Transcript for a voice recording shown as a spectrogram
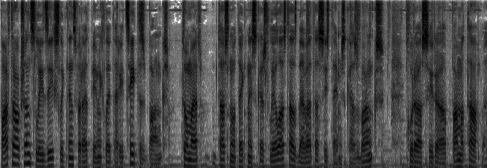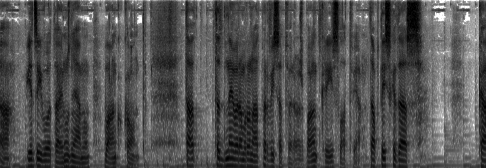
pārtraukšanas līdzīgs liktenis varētu piemeklēt arī citas bankas. Tomēr tas noteikti neskars lielās tās dēvētās sistēmiskās bankas, kurās ir uh, pamatā uh, iedzīvotāju un uzņēmumu banku konti. Tā tad nevaram runāt par visaptverošu banku krīzi Latvijā. Tāpat izskatās, ka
